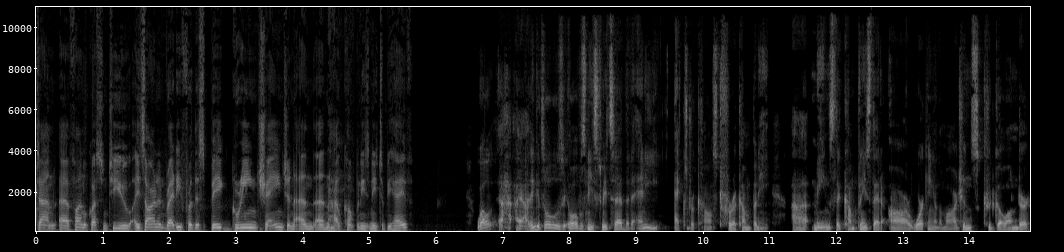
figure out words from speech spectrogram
Dan, uh, final question to you. Is Ireland ready for this big green change and, and, and how companies need to behave? Well, I think it's always it always needs to be said that any extra cost for a company uh, means that companies that are working on the margins could go under,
